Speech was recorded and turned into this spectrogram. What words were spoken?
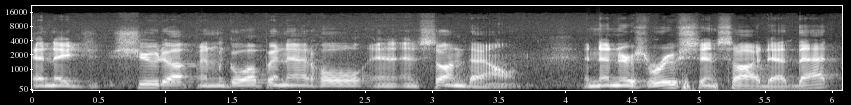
and they shoot up and go up in that hole and, and sundown. And then there's roofs inside that. That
